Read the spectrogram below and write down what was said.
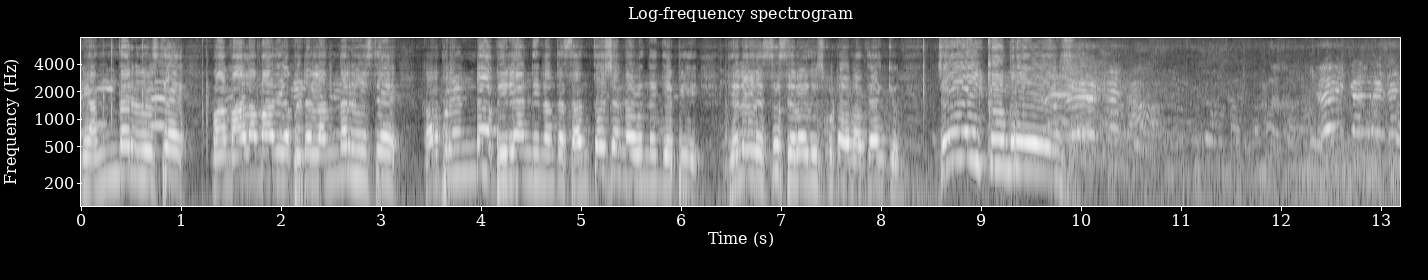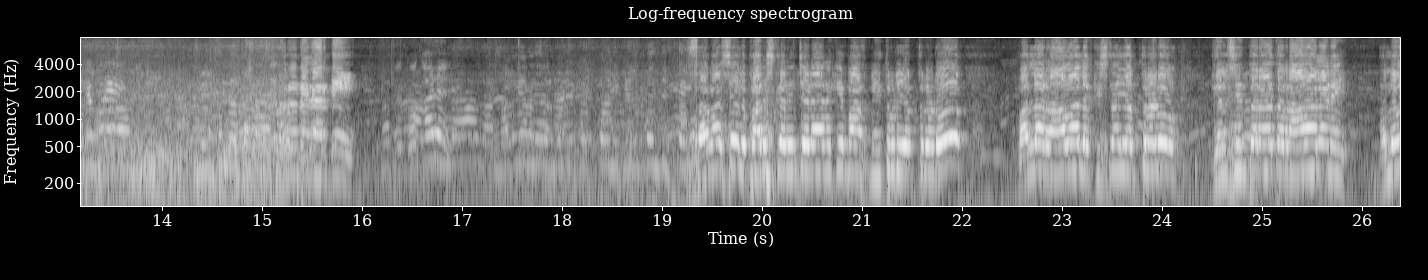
మీ అందరిని చూస్తే మా మాలమాదిగ బిడ్డలందరినీ చూస్తే కడుపు నిండా బిర్యానీ తిన్నంత సంతోషంగా ఉందని చెప్పి తెలియజేస్తూ సెలవు తీసుకుంటా ఉన్నా. థ్యాంక్ యూ జై కాంగ్రెస్! గారిని సమస్యలు పరిష్కరించడానికి మా మిత్రుడు చెప్తున్నాడు మళ్ళా రావాలి కృష్ణ చెప్తున్నాడు గెలిచిన తర్వాత రావాలని. హలో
